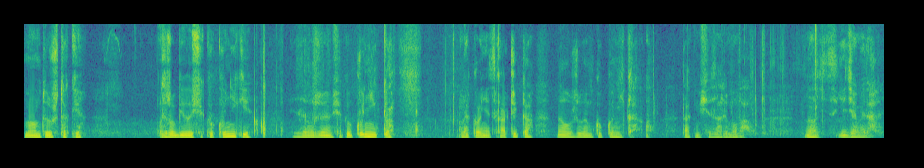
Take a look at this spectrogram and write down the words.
mam tu już takie zrobiły się kokoniki i założyłem się kokonika. Na koniec haczyka nałożyłem kokonika. O, tak mi się zarymowało. No nic, jedziemy dalej.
